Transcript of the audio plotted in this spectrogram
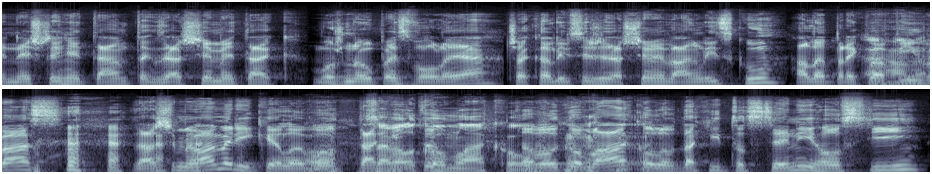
nešli hneď tam, tak začneme tak možno úplne z voleja. Čakali ste, že začneme v Anglicku, ale prekvapím Aha. vás. Začneme v Amerike, lebo... Oh, takýto, za veľkou mlákou. Za veľkou mlákou, lebo takýchto cených hostí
